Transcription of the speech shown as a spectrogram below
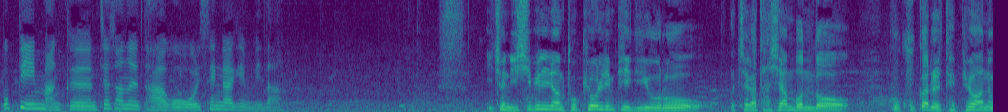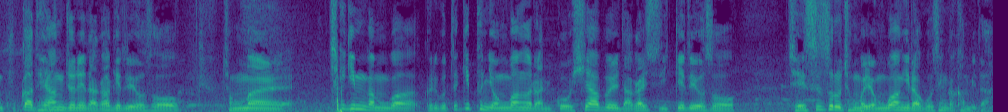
뽑힌 만큼 최선을 다하고 올 생각입니다. 2021년 도쿄올림픽 이후로 제가 다시 한번더 그 국가를 대표하는 국가 대항전에 나가게 되어서 정말 책임감과 그리고 뜻깊은 영광을 안고 시합을 나갈 수 있게 되어서 제 스스로 정말 영광이라고 생각합니다.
